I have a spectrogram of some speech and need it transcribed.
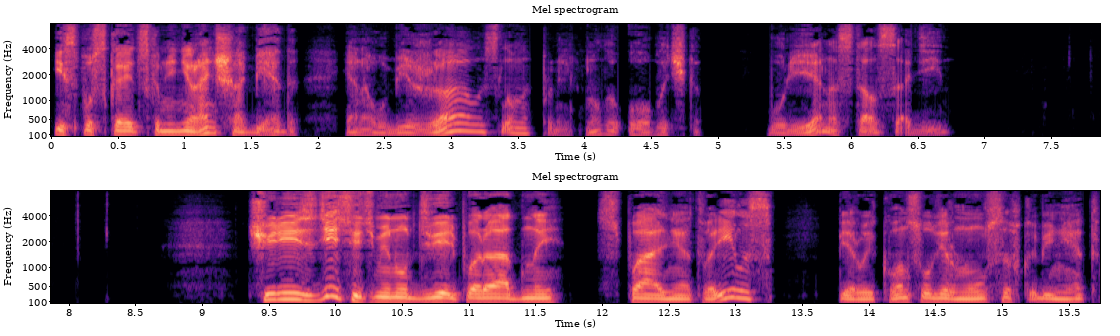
и спускается ко мне не раньше обеда. И она убежала, словно промелькнуло облачко. Бурьен остался один. Через десять минут дверь парадной спальни отворилась, первый консул вернулся в кабинет.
